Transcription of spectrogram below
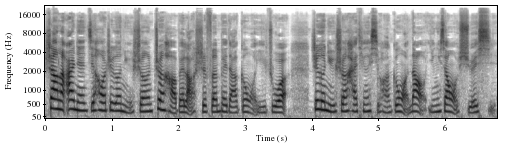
上了二年级后，这个女生正好被老师分配到跟我一桌。这个女生还挺喜欢跟我闹，影响我学习。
